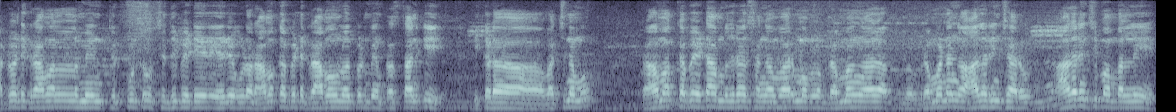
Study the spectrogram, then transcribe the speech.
అటువంటి గ్రామాలలో మేము తిరుక్కుంటూ సిద్దిపేట ఏరియా కూడా రామక్కపేట గ్రామంలో ఇప్పుడు మేము ప్రస్తుతానికి ఇక్కడ వచ్చినాము. రామక్కపేట ముదిరాజ్ సంఘం వారు మమ్మల్ని బ్రహ్మంగా బ్రహ్మాండంగా ఆదరించారు. ఆదరించి మమ్మల్ని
